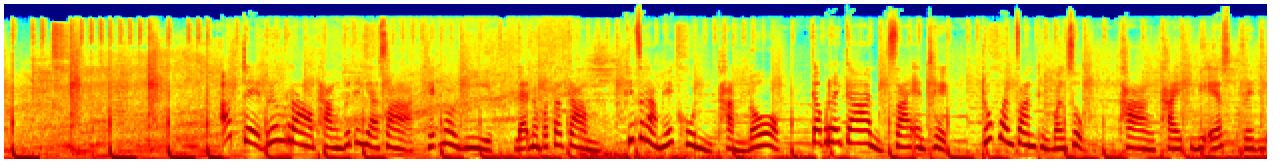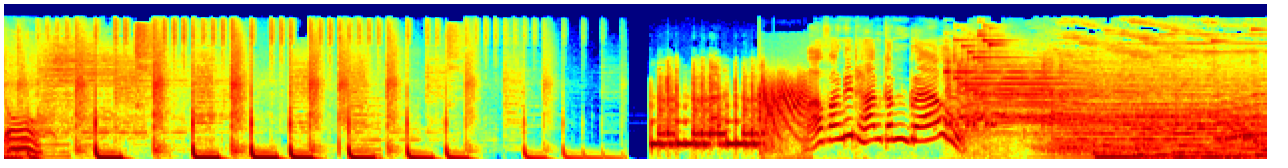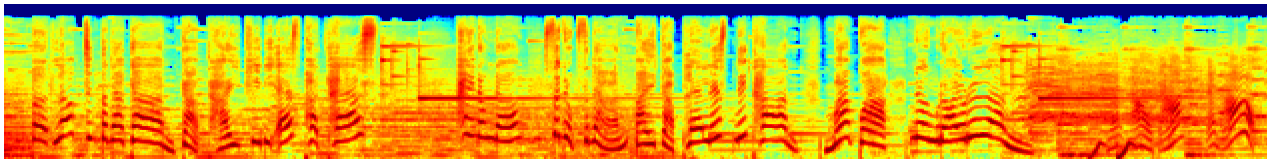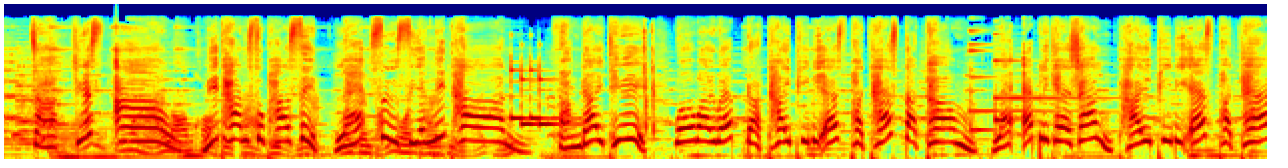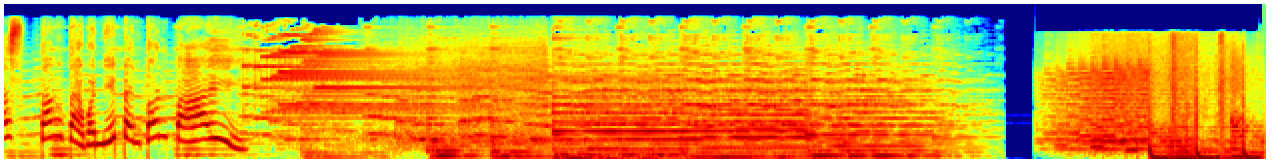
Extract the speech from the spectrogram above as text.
ตเรื่องราวทางวิทยาศาสตร์ เทคโนโลยี และนวัตกรรม ที่จะทำให้คุณทันโลก กับรายการ s c i e n t e c h ทุกวันจันทร์ถึงวันศุกร์ทางไทย PBS Radio มาฟังนิทานกันแล้ว เปิดโลกจินตนาการกับไทย PBS Podcast ให้น้องๆ สนุกสนานไปกับ playlist นิทาน มากกว่า 100 เรื่องเอานะเอาจาก Kids Hour นิทานสุภาษิตและสื่อเสียงนิทาน ฟังได้ที่ www.thaipbspodcast.com และแอปพลิเคชัน Thai PBS Podcast ตั้งแต่วันนี้เป็นต้นไป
